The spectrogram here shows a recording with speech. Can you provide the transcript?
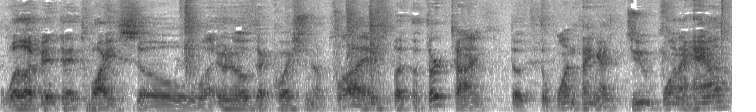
Well, I've been dead twice, so I don't know if that question applies. But the third time, the, the one thing I do want to have.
